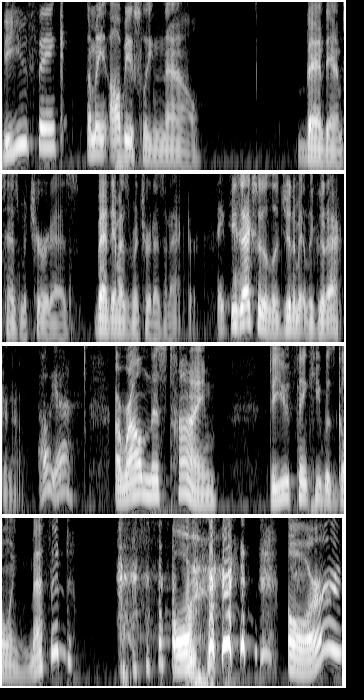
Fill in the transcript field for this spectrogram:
Do you think? I mean, obviously now Van Damme's has matured as Van Damme has matured as an actor. He's actually a legitimately good actor now. Oh yeah. Around this time, do you think he was going method, or or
